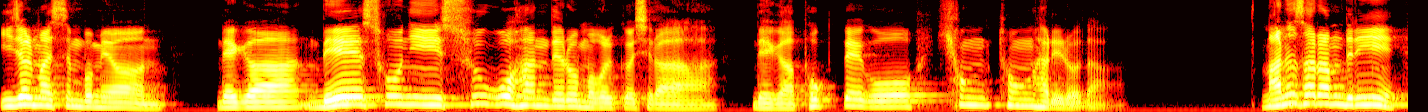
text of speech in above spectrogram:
2절 말씀 보면 내가 내 손이 수고한 대로 먹을 것이라 내가 복되고 형통하리로다. 많은 사람들이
